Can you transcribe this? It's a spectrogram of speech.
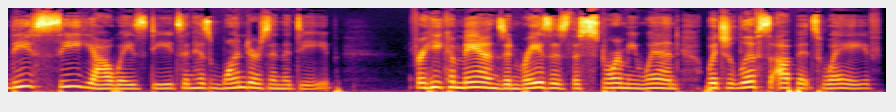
these see Yahweh's deeds and his wonders in the deep. For he commands and raises the stormy wind, which lifts up its wave.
